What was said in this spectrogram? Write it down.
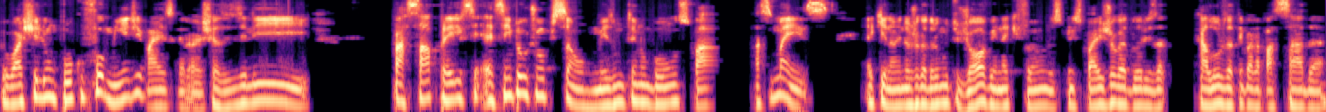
Eu acho ele um pouco fominha demais, cara. Eu acho que às vezes ele. Passar para ele é sempre a última opção, mesmo tendo bons passos mas é que não, ainda é um jogador muito jovem, né, que foi um dos principais jogadores, da, calouros da temporada passada,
